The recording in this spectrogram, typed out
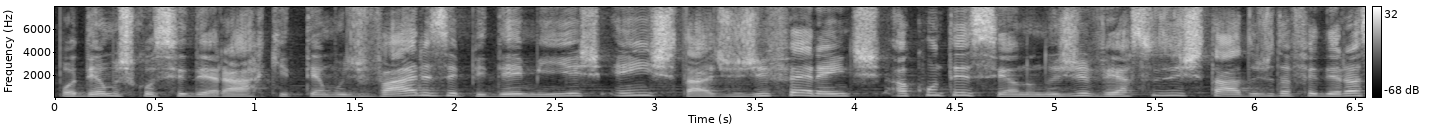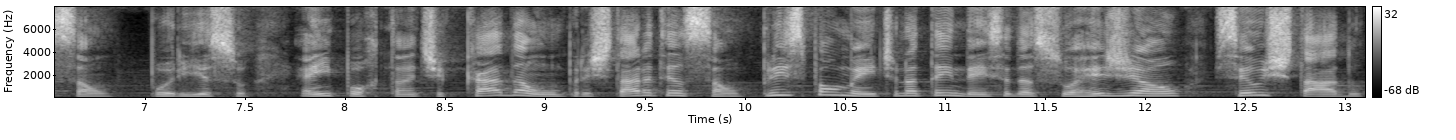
podemos considerar que temos várias epidemias em estágios diferentes acontecendo nos diversos estados da federação. Por isso, é importante cada um prestar atenção principalmente na tendência da sua região, seu estado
